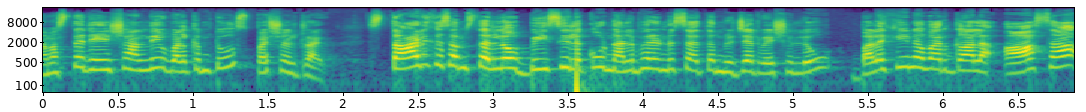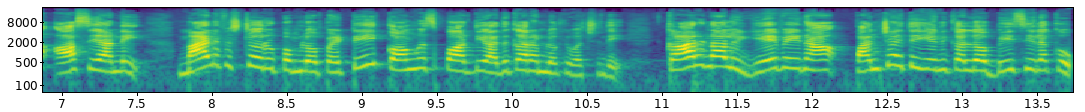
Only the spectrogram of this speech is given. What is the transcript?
నమస్తే దేశాల్ని వెల్కమ్ టు స్పెషల్ డ్రైవ్. స్థానిక సంస్థల్లో బీసీలకు నలభై రెండు శాతం రిజర్వేషన్లు బలహీన వర్గాల ఆశ ఆశయాన్ని మేనిఫెస్టో రూపంలో పెట్టి కాంగ్రెస్ పార్టీ అధికారంలోకి వచ్చింది. కారణాలు ఏవైనా పంచాయతీ ఎన్నికల్లో బీసీలకు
